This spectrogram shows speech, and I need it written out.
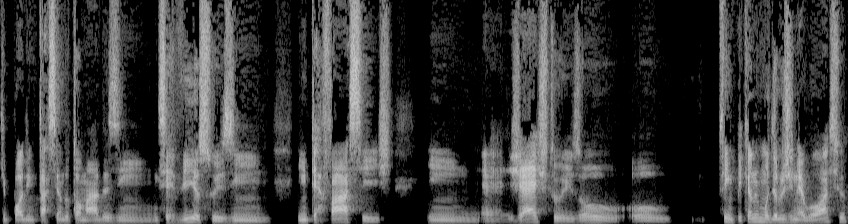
que podem estar sendo tomadas em, em serviços, em, em, interfaces, em é, gestos ou, ou, sim, pequenos modelos de negócio,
